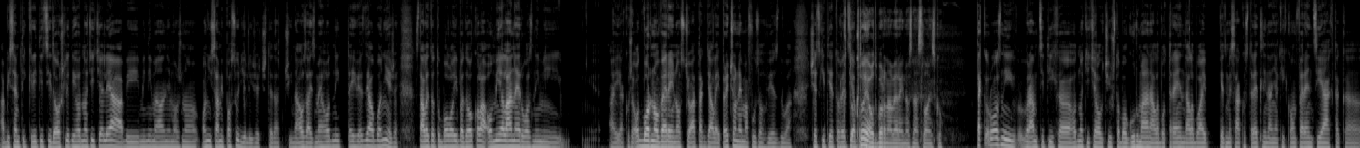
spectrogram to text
aby sem tí kritici došli, tí hodnotitelia, aby minimálne možno oni sami posudili, že či, teda, či naozaj sme hodní tej hviezdy alebo nie, že stále to tu bolo iba dookola omielané rôznymi aj akože odbornou verejnosťou a tak ďalej. Prečo nemá fúzo hviezdu a všetky tieto veci. Kto, a potom... kto je odborná verejnosť na Slovensku? Tak rôzny v rámci tých eh, hodnotiteľov, či už to bol Gurmán alebo Trend, alebo aj keď sme sa ako stretli na nejakých konferenciách, tak eh,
